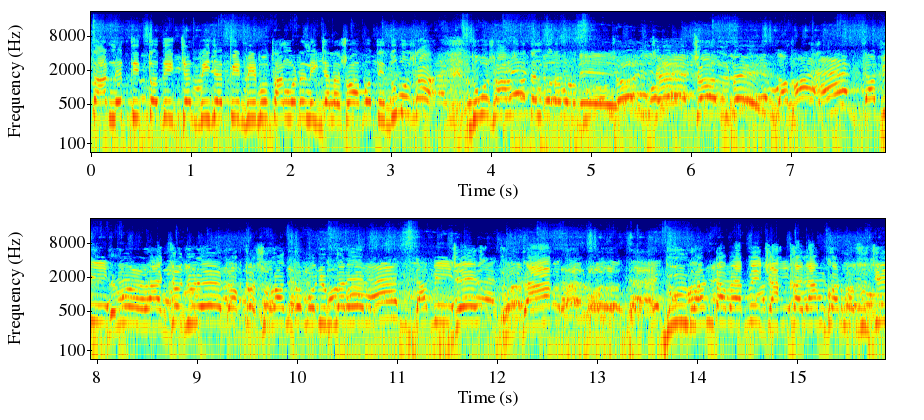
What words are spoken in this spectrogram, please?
তার নেতৃত্ব দিচ্ছেন বিজেপির বীরভূম সাংগঠনিক জেলা সভাপতি দুবসা দুবসা সাথে আমি কথা বলব চলছে চলবে। দেখুন রাজ্য জুড়ে ডক্টর সুকান্ত মজুমদারের যে ডাক দুই ঘণ্টা ব্যাপী চাক্কা কর্মসূচি।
